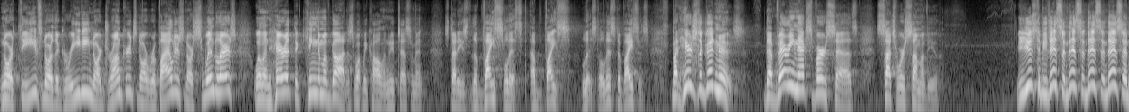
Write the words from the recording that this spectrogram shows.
nor thieves, nor the greedy, nor drunkards, nor revilers, nor swindlers will inherit the kingdom of God. Is what we call in New Testament studies the vice list, a vice list, a list of vices. But here's the good news the very next verse says, Such were some of you. You used to be this and this and this and this, and,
